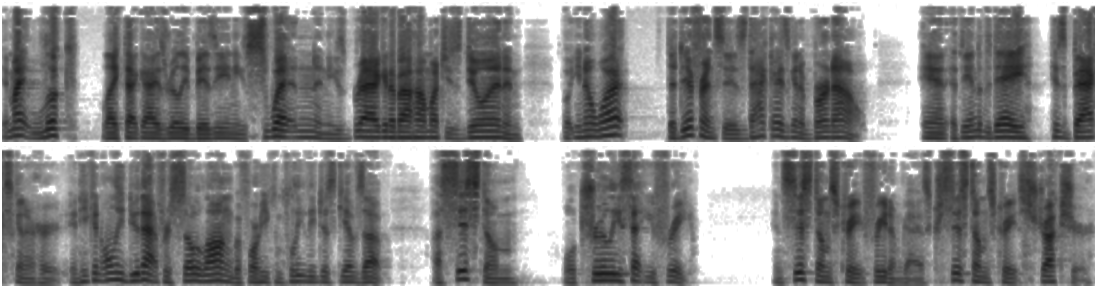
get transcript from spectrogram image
It might look like that guy is really busy and he's sweating and he's bragging about how much he's doing and but you know what? The difference is that guy's going to burn out. And at the end of the day, his back's going to hurt and he can only do that for so long before he completely just gives up. A system will truly set you free. And systems create freedom, guys. Systems create structure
